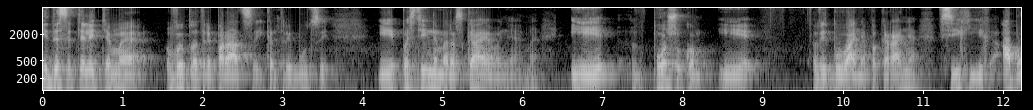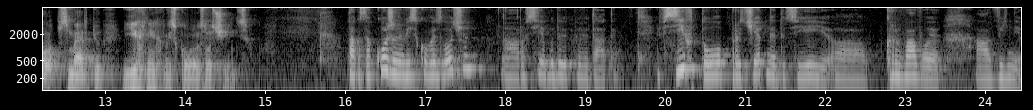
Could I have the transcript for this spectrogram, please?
і десятиліттями виплат репарацій, контрибуцій, і постійними розкаюваннями, і пошуком, і відбування покарання всіх їх або смертю їхніх військових злочинців. Так, за кожен військовий злочин Росія буде відповідати. І всі, хто причетний до цієї кривавої війни.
